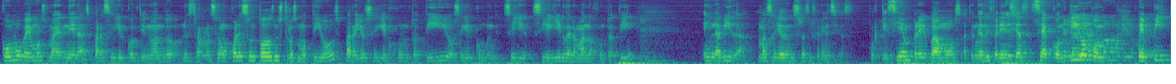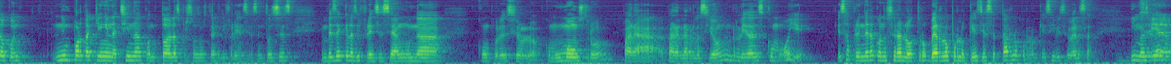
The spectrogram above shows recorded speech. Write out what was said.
cómo vemos maneras para seguir continuando nuestra relación, cuáles son todos nuestros motivos para yo seguir junto a ti o seguir, seguir, seguir de la mano junto a ti en la vida, más allá de nuestras diferencias. Porque siempre vamos a tener diferencias, sea contigo, con Pepito, con no importa quién en la China, con todas las personas vamos a tener diferencias. Entonces, en vez de que las diferencias sean una como por decirlo, como un monstruo para, para la relación, en realidad es como, oye, es aprender a conocer al otro, verlo por lo que es y aceptarlo por lo que es y viceversa. Y, más bien,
